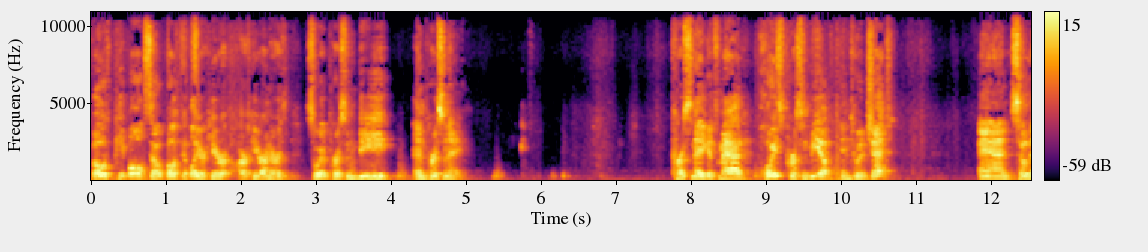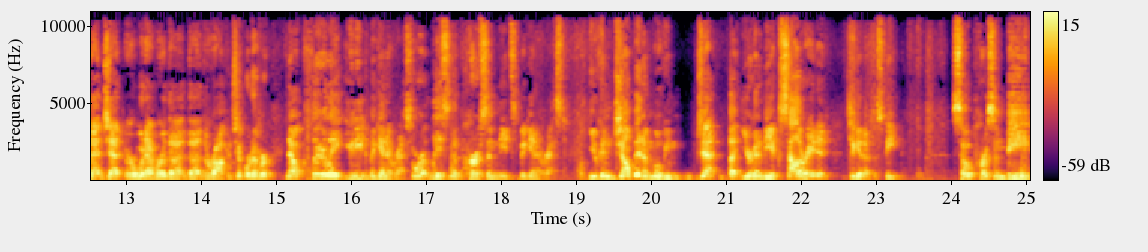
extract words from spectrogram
both people, so both people are here are here on Earth, so we have person B and person A. Person A gets mad, hoists person B up into a jet, and so that jet or whatever, the, the, the, rocket ship or whatever, now clearly you need to begin at rest, or at least the person needs to begin at rest. You can jump in a moving jet, but you're going to be accelerated to get up to speed. So person B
